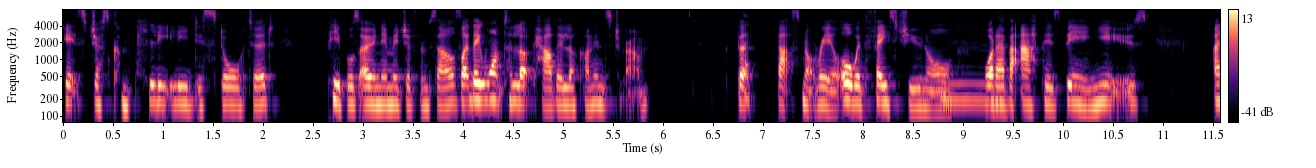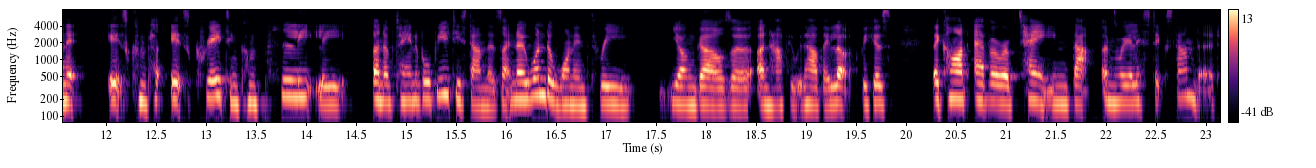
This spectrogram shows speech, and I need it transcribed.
it's just completely distorted people's own image of themselves like they want to look how they look on Instagram but that's not real or with Facetune or mm. whatever app is being used and it it's compl- it's creating completely unobtainable beauty standards. Like no wonder one in three young girls are unhappy with how they look because they can't ever obtain that unrealistic standard.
